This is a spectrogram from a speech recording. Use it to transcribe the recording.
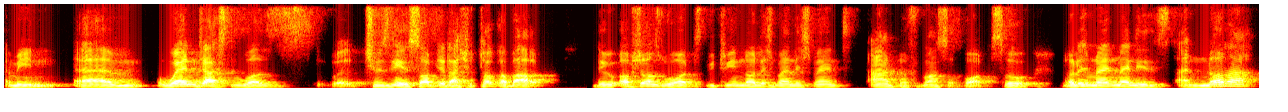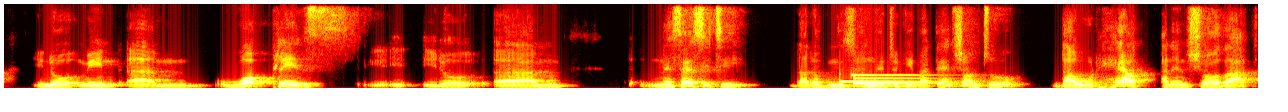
I mean, um, when Jackson was choosing a subject I should talk about, the options were between knowledge management and performance support. So knowledge management is another, you know, I mean, um, workplace, you know, um, necessity that organizations need to give attention to that would help and ensure that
